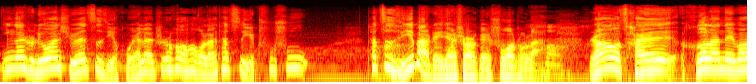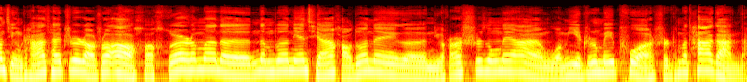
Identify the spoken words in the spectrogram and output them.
应该是留完学自己回来之后，后来他自己出书，他自己把这件事儿给说出来，然后才荷兰那帮警察才知道说哦，合合着他妈的那么多年前好多那个女孩失踪那案，我们一直没破，是他妈他干的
